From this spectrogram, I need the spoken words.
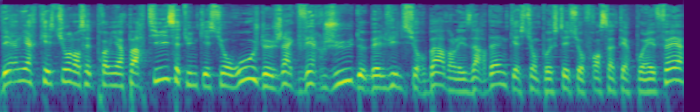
Dernière question dans cette première partie, c'est une question rouge de Jacques Verjus de Belleville-sur-Bar dans les Ardennes, question postée sur franceinter.fr.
